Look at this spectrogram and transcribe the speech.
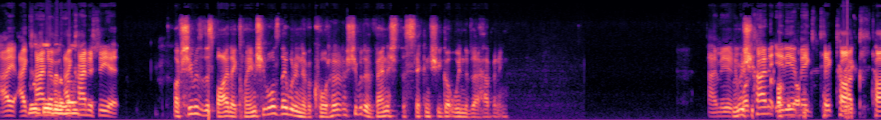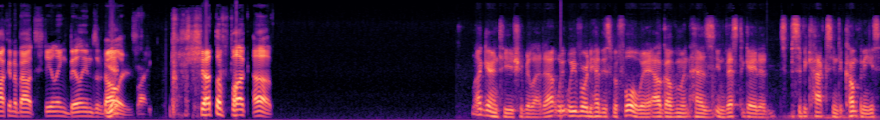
I I kind of I kind of see it. If she was the spy they claimed she was, they would have never caught her. She would have vanished the second she got wind of that happening. I mean, Maybe what kind of idiot makes TikTok talking about stealing billions of Yeah. dollars? Like, shut the fuck up. I guarantee you she'll be let out. We, we've already had this before where our government has investigated specific hacks into companies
